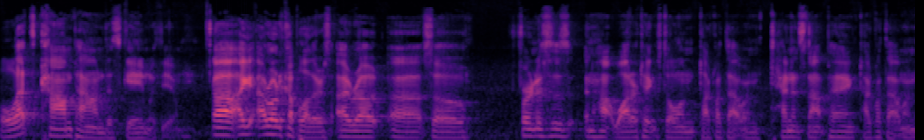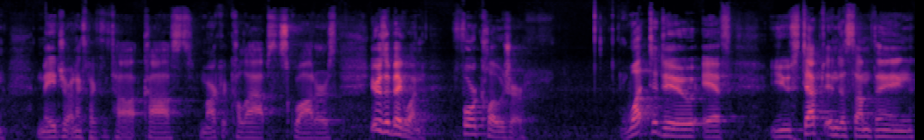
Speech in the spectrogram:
let's compound this game with you. Uh, I, I, wrote a couple others. I wrote, uh, so furnaces and hot water tanks stolen, talk about that one. Tenants not paying, talk about that one. Major unexpected to- costs, market collapse, squatters. Here's a big one foreclosure. What to do if you stepped into something,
